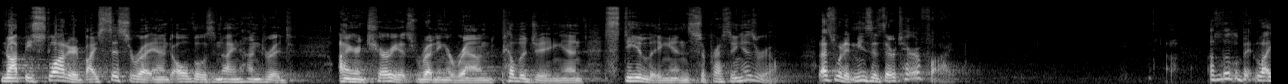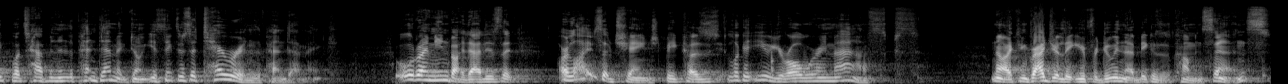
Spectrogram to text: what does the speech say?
not be slaughtered by Sisera and all those 900 iron chariots running around, pillaging and stealing and suppressing Israel. That's what it means is they're terrified. A little bit like what's happened in the pandemic, don't you think? There's a terror in the pandemic. What I mean by that is that our lives have changed because look at you, you're all wearing masks. Now, I congratulate you for doing that because it's common sense.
